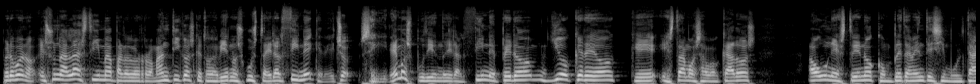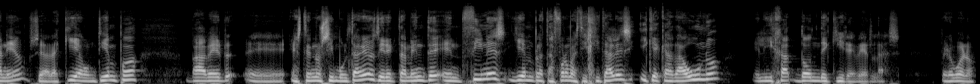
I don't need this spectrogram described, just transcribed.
Pero bueno, es una lástima para los románticos que todavía nos gusta ir al cine, que de hecho seguiremos pudiendo ir al cine, pero yo creo que estamos abocados a un estreno completamente simultáneo. O sea, de aquí a un tiempo va a haber eh, estrenos simultáneos directamente en cines y en plataformas digitales y que cada uno elija dónde quiere verlas. Pero bueno,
